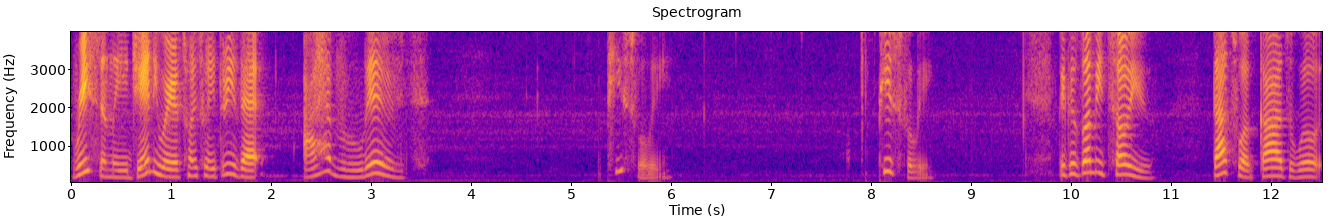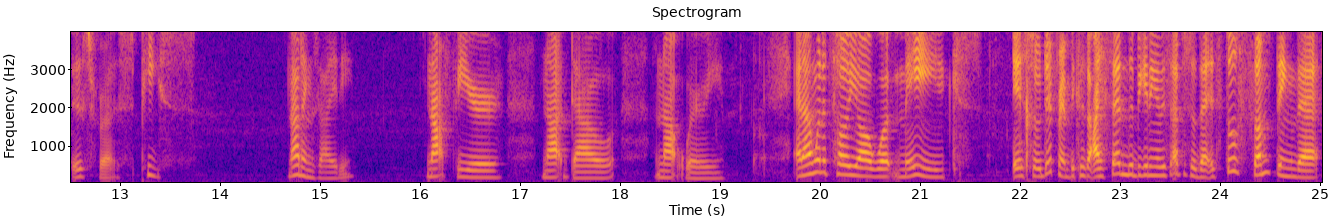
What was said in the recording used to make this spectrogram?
recently, January of 2023, that I have lived peacefully. Peacefully. Because let me tell you, that's what God's will is for us peace, not anxiety, not fear, not doubt, not worry. And I'm going to tell y'all what makes it so different because I said in the beginning of this episode that it's still something that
